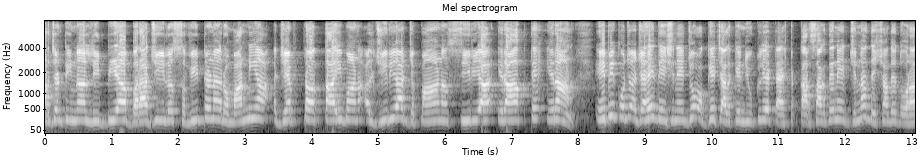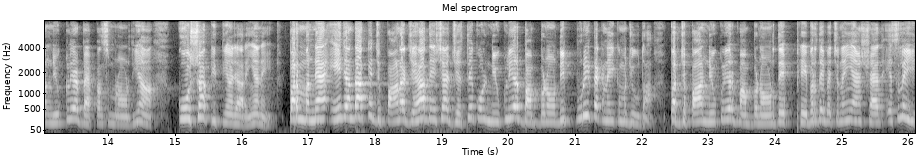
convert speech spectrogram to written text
Argentina Libya, Brazil, Sweden, Romania, Egypt Taiwan Algeria, Japan, Syria, Iraq ਤੇ ਈਰਾਨ ਇਹ ਵੀ ਕੁਝ ਅਜਿਹੇ ਦੇਸ਼ ਨੇ ਜੋ ਅੱਗੇ ਚੱਲ ਕੇ ਨਿਊਕਲੀਅਰ ਟੈਸਟ ਕਰ ਸਕਦੇ ਨੇ, ਜਿਨ੍ਹਾਂ ਦੇਸ਼ਾਂ ਦੇ ਦੁਆਰਾ ਨਿਊਕਲੀਅਰ ਵੈਪਨਸ ਬਣਾਉਣ ਦੀਆਂ ਕੋਸ਼ਿਸ਼ਾਂ ਕੀਤੀਆਂ ਜਾ ਰਹੀਆਂ ਨੇ। ਪਰ ਮੰਨਿਆ ਇਹ ਜਾਂਦਾ ਕਿ ਜਾਪਾਨ ਅਜਿਹਾ ਦੇਸ਼ ਹੈ ਜਿਸ ਦੇ ਕੋਲ ਨਿਊਕਲੀਅਰ ਬੰਬ ਬਣਾਉਣ ਦੀ ਪੂਰੀ ਟੈਕਨੀਕ ਮੌਜੂਦ ਆ। ਪਰ ਜਾਪਾਨ ਨਿਊਕਲੀਅਰ ਬੰਬ ਬਣਾਉਣ ਦੇ ਫੇਵਰ ਦੇ ਵਿੱਚ ਨਹੀਂ ਆ ਸ਼ਾਇਦ ਇਸ ਲਈ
